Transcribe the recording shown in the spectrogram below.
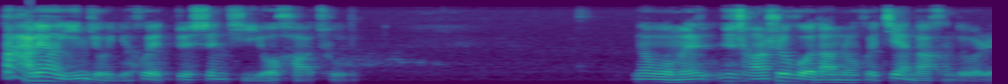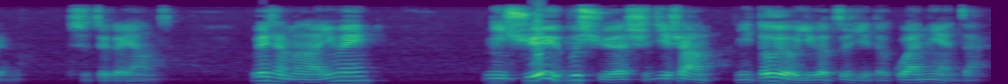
大量饮酒也会对身体有好处的。那我们日常生活当中会见到很多人。是这个样子，为什么呢？因为你学与不学，实际上你都有一个自己的观念在。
